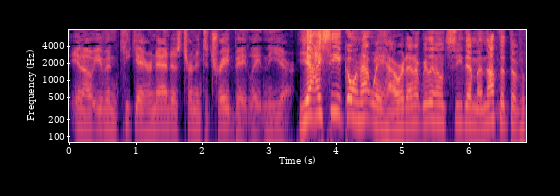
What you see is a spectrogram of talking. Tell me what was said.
you know, even Kike Hernandez turn into trade bait late in the year. Yeah, I see it going that way, Howard. I don't really don't see them. And not that the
